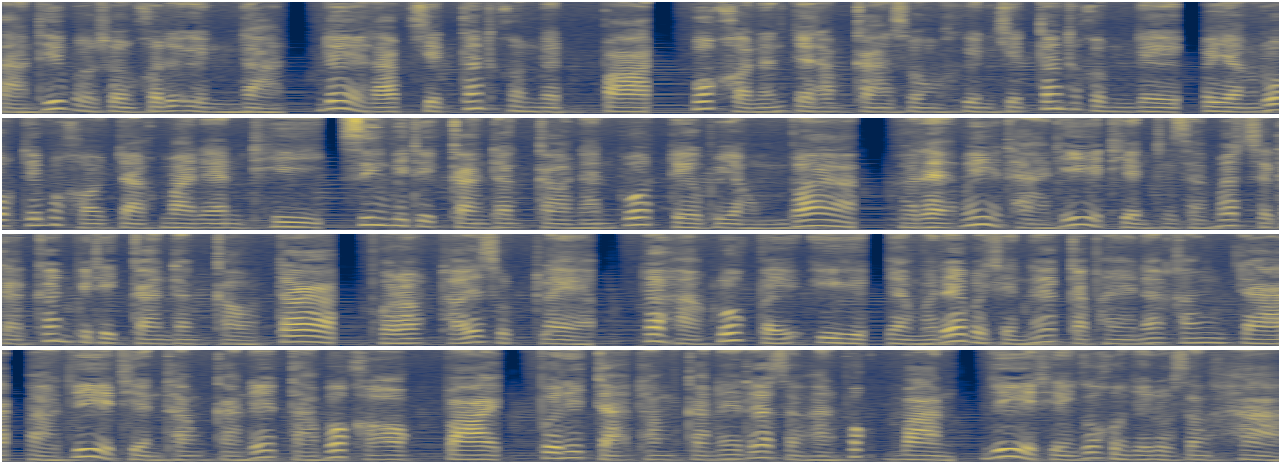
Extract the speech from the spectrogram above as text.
ตามที่ประชาชนคนอื่นด่านได้รับคิดตั้งกำเนิดปาดพวกเขานั้นจะทำการส่งคืนคิดตั้งกำเนิดไปยังโลกที่พวกเขาจากมาในทันทีซึ่งพิธีการดังกล่าวนั้นรวดเร็วไปอย่างมากและไม่มีทางที่เทียนจะสามารถสกัดกั้นพิธีการดังกล่าวได้เพราะท้ายสุดแล้ว ถ้าหากโลกไปอื่นยังไม่ได้ไปเผชิญหน้ากับพายนะครั้งจาอาจเย่เทียนทำการได้ตามพวกเขาออกไป เพื่อที่จะทำการได้ได้สังหารพวกมันเย่เทียนก็คงจะถูกสังหาร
